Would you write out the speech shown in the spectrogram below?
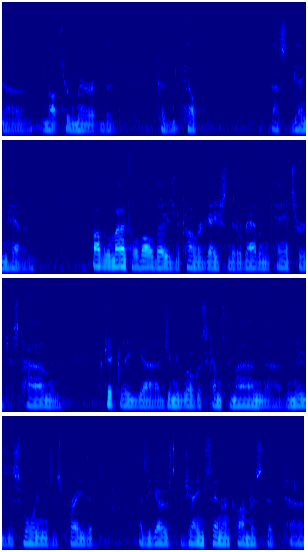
uh, not through merit, but could help us gain heaven. Father, we're mindful of all those in the congregation that are battling cancer at this time, and particularly uh, Jimmy Wilgus comes to mind. Uh, the news this morning, I just pray that as he goes to the James Center in Columbus that uh,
